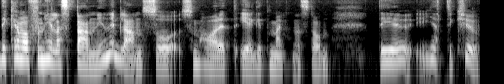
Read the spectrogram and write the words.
det kan vara från hela Spanien ibland så, som har ett eget marknadsstånd. Det är jättekul.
